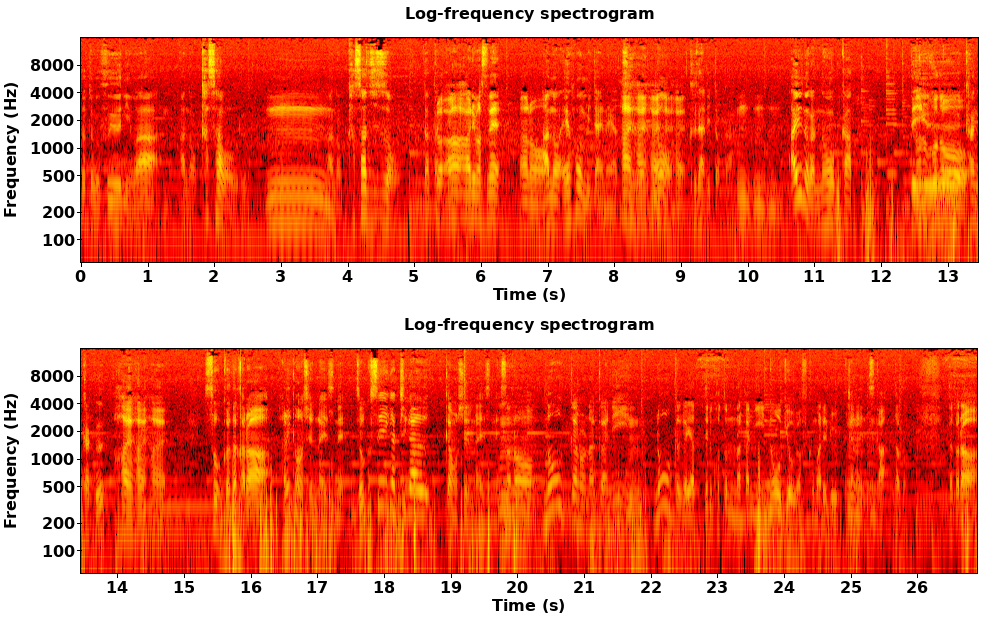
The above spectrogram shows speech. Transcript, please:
例えば冬には、あの傘を売る、うーん。あの傘地蔵だったっけ？あありますね。あのあの絵本みたいなやつはいはいはいはいはい。の下りとか。うんうんうん。ああいうのが農家ってなるいほど。う感覚？はいはいはい。そうかだからあれかもしれないですね。属性が違うかもしれないですね、うんその農家の中に、農家がやってることの中に農業が含まれるじゃないですか、多分だから、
